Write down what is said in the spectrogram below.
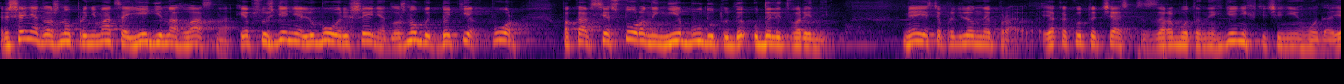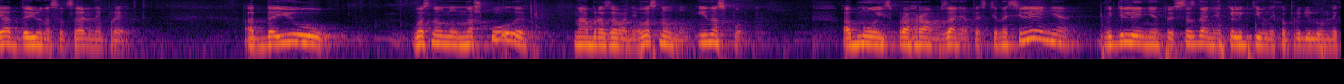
Решение должно приниматься единогласно, и обсуждение любого решения должно быть до тех пор, пока все стороны не будут удо- удовлетворены. У меня есть определенные правила. Я какую-то часть заработанных денег в течение года я отдаю на социальные проекты. Отдаю в основном на школы, на образование, в основном, и на спорт. Одной из программ занятости населения, выделение, то есть создание коллективных определенных,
